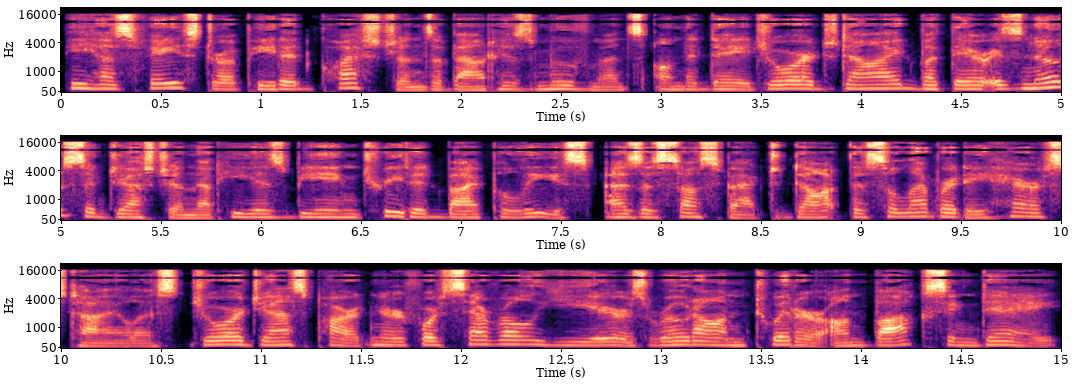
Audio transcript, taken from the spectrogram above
He has faced repeated questions about his movements on the day George died, but there is no suggestion that he is being treated by police as a suspect. The celebrity hairstylist George's partner for several years wrote on Twitter on Boxing Day,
